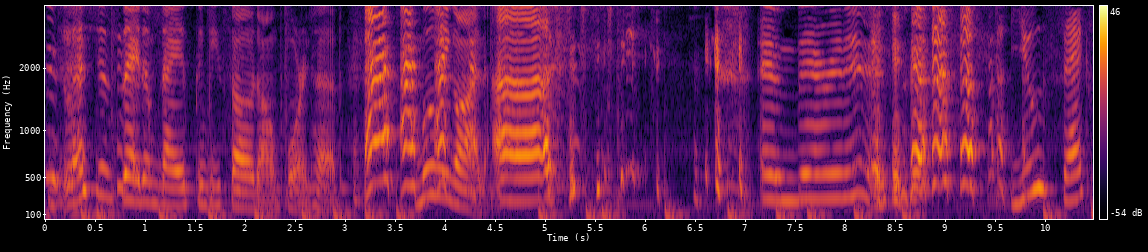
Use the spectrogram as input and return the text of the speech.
Let's just say them things could be sold on Pornhub. Moving on. Uh, and there it is. you sex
